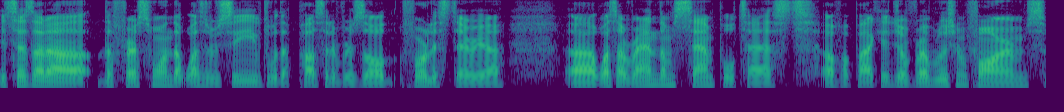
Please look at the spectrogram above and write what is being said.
it says that uh the first one that was received with a positive result for listeria uh, was a random sample test of a package of Revolution Farms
